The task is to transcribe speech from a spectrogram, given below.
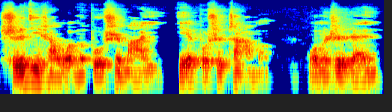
实际上，我们不是蚂蚁，也不是蚱蜢，我们是人。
